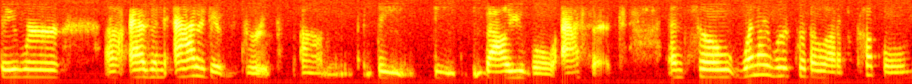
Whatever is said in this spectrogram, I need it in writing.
they were uh, as an additive group um, the the valuable asset. And so when I work with a lot of couples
